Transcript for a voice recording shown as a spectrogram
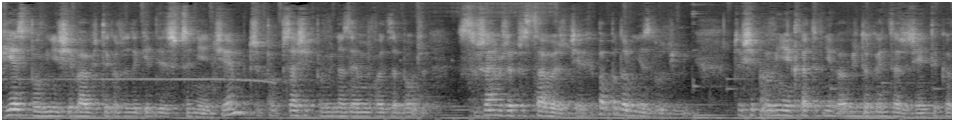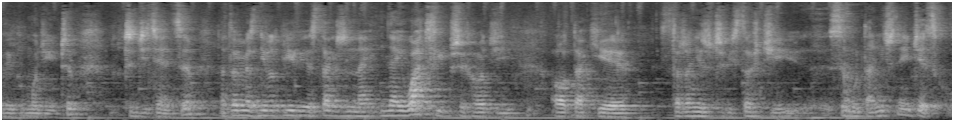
pies powinien się bawić tylko wtedy, kiedy jest szczenięciem, czy psa się powinno zajmować zabawą? Słyszałem, że przez całe życie, chyba podobnie z ludźmi. Czy się powinien kreatywnie bawić do końca życia, nie tylko w wieku młodzieńczym czy dziecięcym. Natomiast niewątpliwie jest tak, że naj, najłatwiej przychodzi o takie stwarzanie rzeczywistości symultanicznej dziecku.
